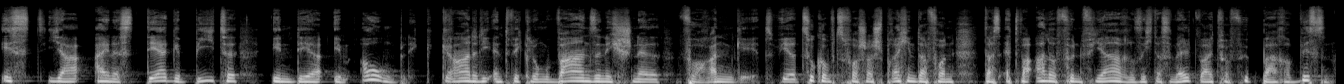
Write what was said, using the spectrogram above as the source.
ist ja eines der Gebiete, in der im Augenblick gerade die Entwicklung wahnsinnig schnell vorangeht. Wir Zukunftsforscher sprechen davon, dass etwa alle fünf Jahre sich das weltweit verfügbare Wissen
